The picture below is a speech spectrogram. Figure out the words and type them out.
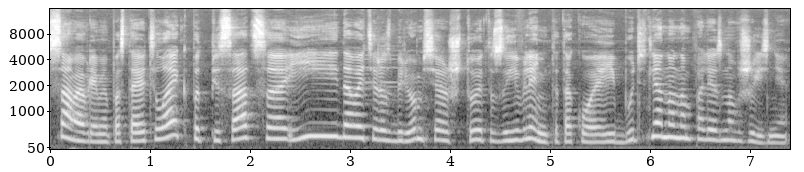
Самое время поставить лайк, подписаться и давайте разберемся, что это за явление-то такое и будет ли оно нам полезно в жизни.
